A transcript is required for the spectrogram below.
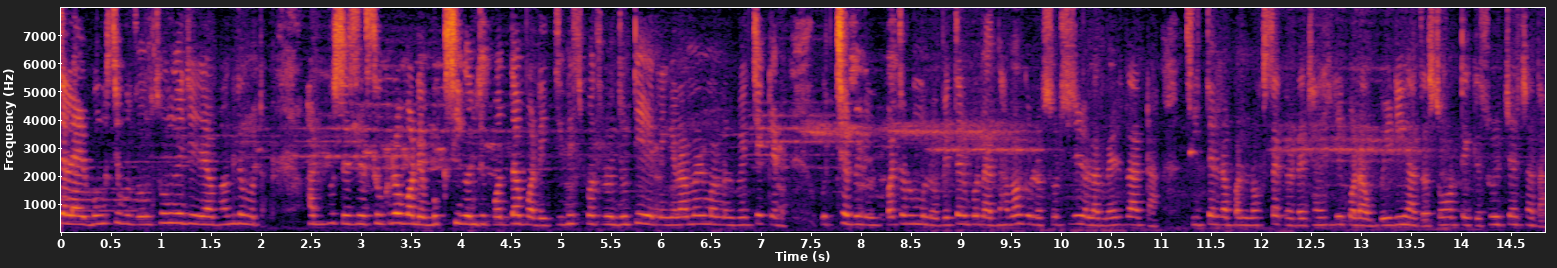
চালায় বংশী বোতল সঙ্গে যে যা মতো হাট বসেছে শুক্রবারে বক্সিগঞ্জে পদ্মা পারে জিনিসপত্র জুটিয়ে এনে গ্রামের মানুষ বেঁচে কেনে উচ্ছে বেগুন পটল মূলো বেতের বোনা ধামাগুলো সরষে জলা মেজদাটা শীতের রাবার নকশা কাটে ছাঁচড়ি করা বেরি হাতা শহর থেকে সূর্যের সাদা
